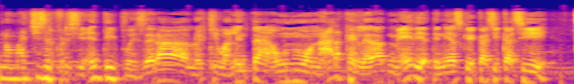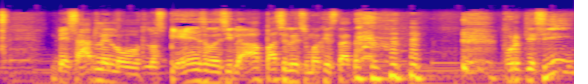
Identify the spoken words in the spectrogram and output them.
no manches el presidente y pues era lo equivalente a un monarca en la Edad Media, tenías que casi, casi besarle los, los pies o decirle, ah, pásele su majestad. Porque sí,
